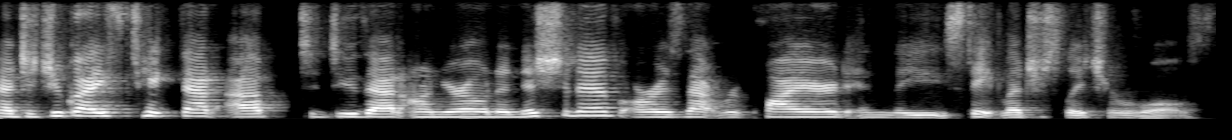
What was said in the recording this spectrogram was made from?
now did you guys take that up to do that on your own initiative or is that required in the state legislature rules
